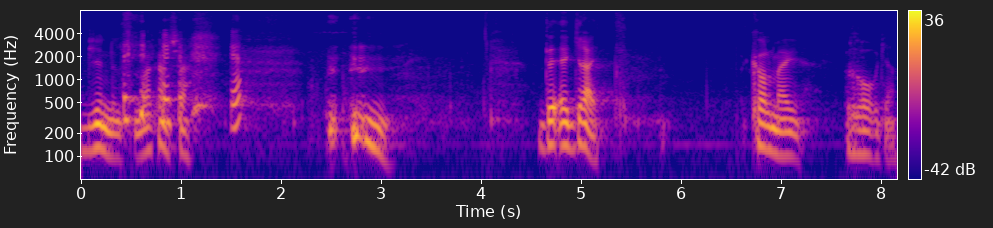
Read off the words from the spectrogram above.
begynnelsen, da, kanskje. Ja. Det er greit. Kall meg Rorgen.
